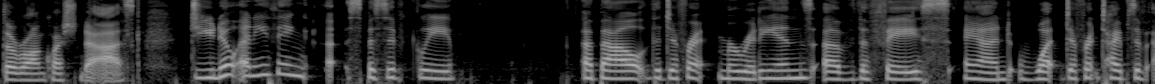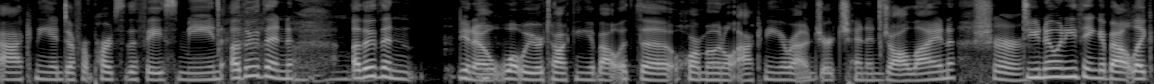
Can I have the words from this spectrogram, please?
the wrong question to ask. Do you know anything uh, specifically about the different meridians of the face and what different types of acne in different parts of the face mean other than Um, other than, you know, what we were talking about with the hormonal acne around your chin and jawline? Sure. Do you know anything about like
